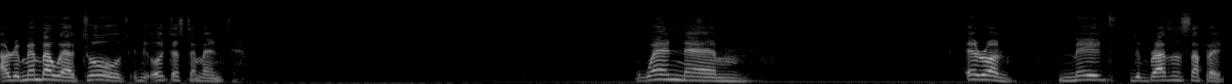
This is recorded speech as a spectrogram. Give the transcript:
I remember we are told in the Old Testament when um, Aaron made the brazen serpent,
